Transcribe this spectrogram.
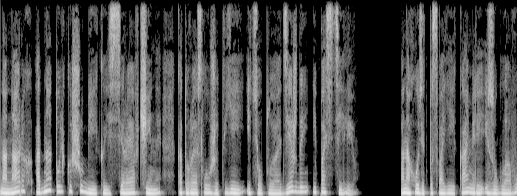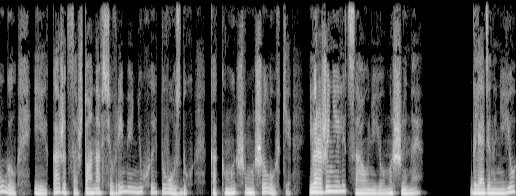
На нарах одна только шубейка из серой овчины, которая служит ей и теплую одеждой, и постелью. Она ходит по своей камере из угла в угол, и кажется, что она все время нюхает воздух, как мышь в мышеловке, и выражение лица у нее мышиное. Глядя на нее,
